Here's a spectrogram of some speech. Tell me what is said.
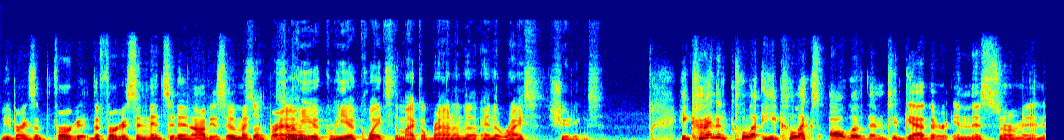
he brings up Ferg- the Ferguson incident, obviously with Michael So, Brown. so he he equates the Michael Brown and the and the Rice shootings. he kind of colle- he collects all of them together in this sermon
